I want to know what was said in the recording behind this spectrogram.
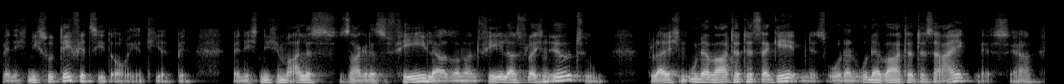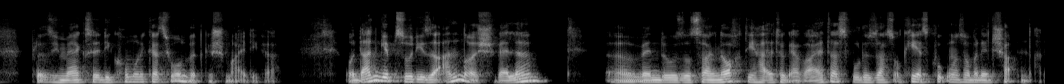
Wenn ich nicht so defizitorientiert bin, wenn ich nicht immer alles sage, das ist Fehler, sondern Fehler ist vielleicht ein Irrtum, vielleicht ein unerwartetes Ergebnis oder ein unerwartetes Ereignis. Ja, plötzlich merkst du, die Kommunikation wird geschmeidiger. Und dann gibt es so diese andere Schwelle, äh, wenn du sozusagen noch die Haltung erweiterst, wo du sagst, okay, jetzt gucken wir uns mal den Schatten an.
